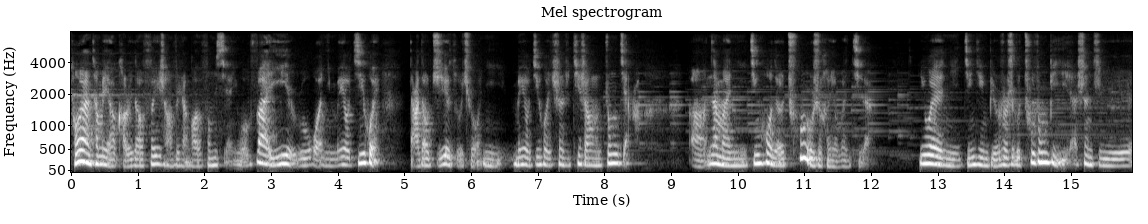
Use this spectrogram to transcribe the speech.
同样，他们也要考虑到非常非常高的风险，因为万一如果你没有机会打到职业足球，你没有机会甚至踢上中甲。啊，那么你今后的出路是很有问题的，因为你仅仅比如说是个初中毕业，甚至于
